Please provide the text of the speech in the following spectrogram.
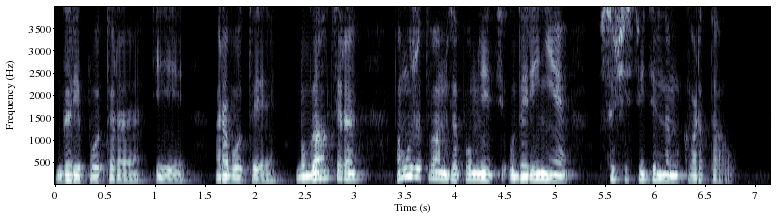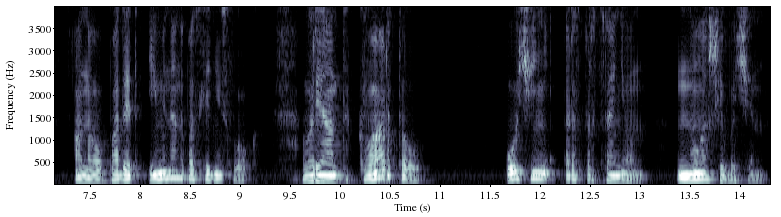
Гарри Поттера и работы бухгалтера поможет вам запомнить ударение в существительном «квартал». Оно падает именно на последний слог. Вариант «квартал» очень распространен, но ошибочен.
